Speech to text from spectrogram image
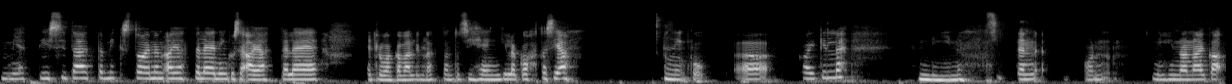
miettiä sitä, että miksi toinen ajattelee niin kuin se ajattelee, että ruokavalinnat on tosi henkilökohtaisia niin kuin, äh, kaikille. Niin sitten on, niihin on aika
